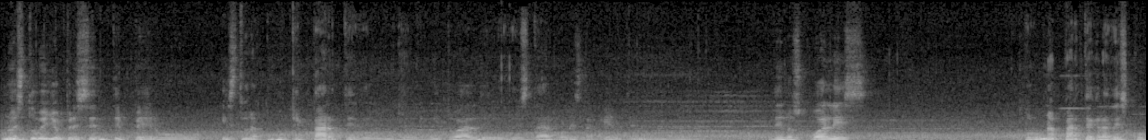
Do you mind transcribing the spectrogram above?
No estuve yo presente, pero esto era como que parte del, ritual de, estar con esta gente, de los cuales, por una parte agradezco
